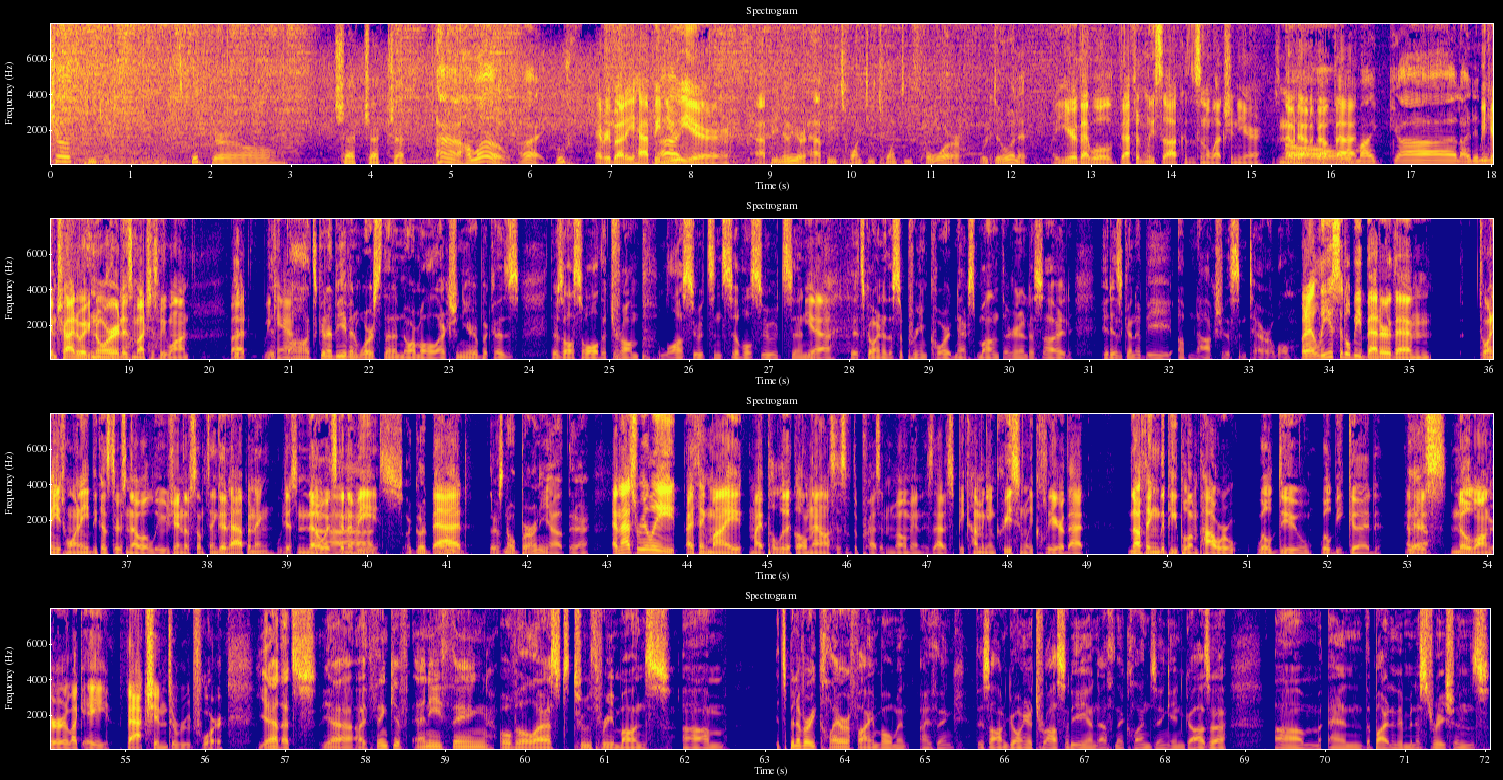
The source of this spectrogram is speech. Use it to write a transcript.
Alicia Pekin. Good girl. Check, check, check. Hello. Hi. Oof. Everybody, Happy Hi. New Year. Happy New Year. Happy 2024. We're doing it. A year that will definitely suck because it's an election year. There's no doubt about oh that. Oh my God. I didn't we can try to ignore it as much as we want, but It- we it- can't. Oh, it's going to be even worse than a normal election year because there's also all the Trump lawsuits and civil suits, and Yeah. it's going to the Supreme Court next month. They're going to decide. It is going to be obnoxious and terrible. But at least it'll be better than 2020 because there's no illusion of something good happening. We just know it's going to be a good bad. Point. There's no Bernie out there. And that's really, I think, my my political analysis of the present moment is that it's becoming increasingly clear that nothing the people in power will do will be good, and Yeah. there's no longer like a faction to root for. Yeah, that's yeah. I think if anything over the last two three months, um, it's been a very clarifying moment. I think this ongoing atrocity and ethnic cleansing in Gaza, um, and the Biden administration's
